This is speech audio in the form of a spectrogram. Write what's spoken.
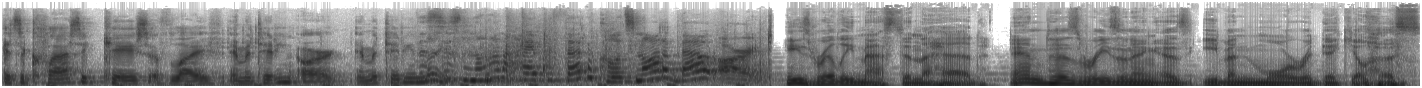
It's a classic case of life imitating art, imitating This life. This is not a hypothetical. It's not about art. He's really messed in the head, and his reasoning is even more ridiculous.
